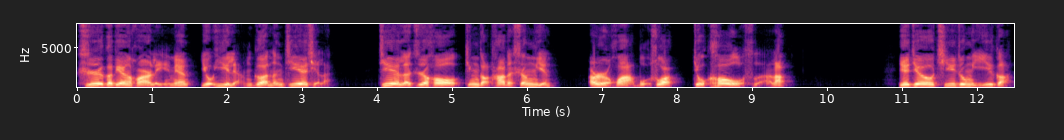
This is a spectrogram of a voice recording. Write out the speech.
十个电话里面有一两个能接起来，接了之后听到他的声音，二话不说就扣死了。也就其中一个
